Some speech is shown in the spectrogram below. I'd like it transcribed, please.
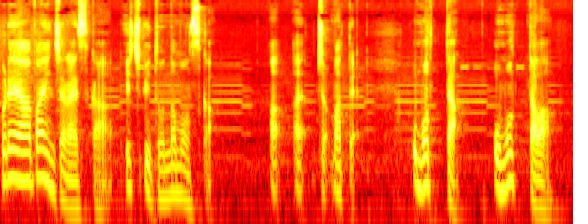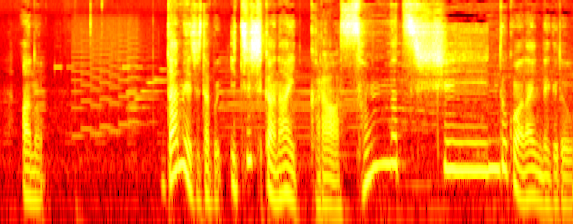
これやばいんじゃないですか ?HP どんなもんすか？あ、あ、ちょ、待って。思った。思ったわ。あの、ダメージ多分1しかないから、そんなしんどくはないんだけど、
